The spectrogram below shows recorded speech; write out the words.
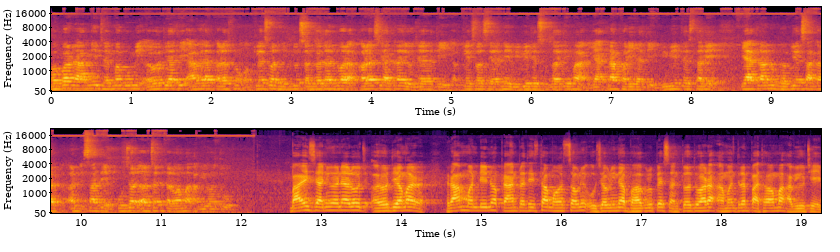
ભગવાન રામની જન્મભૂમિ અયોધ્યાથી આવેલા કળશનું અંકલેશ્વર હિન્દુ સંગઠન દ્વારા કળશ યાત્રા યોજાઈ હતી. અંકલેશ્વર શહેરની વિવિધ સોસાયટીમાં યાત્રા ફરી હતી. વિવિધ સ્થળે યાત્રાનું ભવ્ય સાગર સાથે પૂજન અર્ચન કરવામાં આવ્યું હતું. બાવીસ જાન્યુઆરીના રોજ અયોધ્યામાં રામ મંદિરનો પ્રાણ પ્રતિષ્ઠા મહોત્સવની ઉજવણીના ભાગરૂપે સંતો દ્વારા આમંત્રણ પાઠવવામાં આવ્યું છે.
